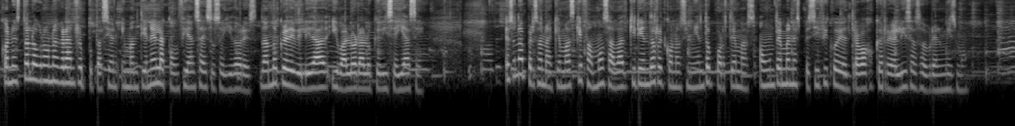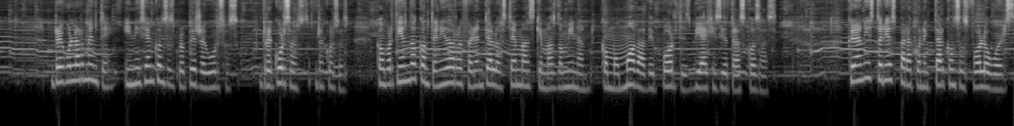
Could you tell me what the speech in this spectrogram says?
Con esto logra una gran reputación y mantiene la confianza de sus seguidores, dando credibilidad y valor a lo que dice y hace. Es una persona que más que famosa va adquiriendo reconocimiento por temas o un tema en específico y el trabajo que realiza sobre el mismo. Regularmente inician con sus propios recursos, recursos, recursos, compartiendo contenido referente a los temas que más dominan, como moda, deportes, viajes y otras cosas. Crean historias para conectar con sus followers,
